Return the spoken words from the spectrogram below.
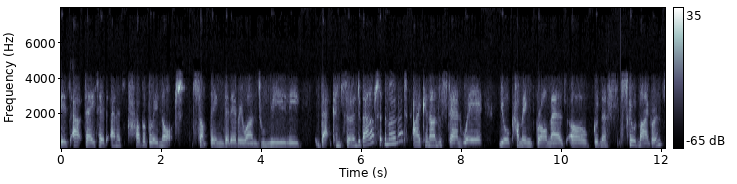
is outdated and is probably not something that everyone's really that concerned about at the moment. I can understand where you're coming from as, oh goodness, skilled migrants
